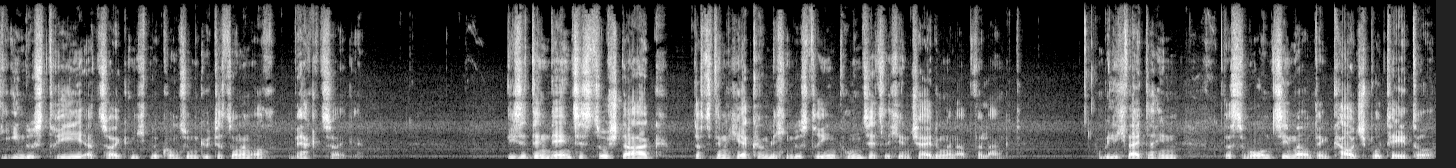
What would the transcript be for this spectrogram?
die Industrie erzeugt nicht nur Konsumgüter, sondern auch Werkzeuge. Diese Tendenz ist so stark, dass sie den herkömmlichen Industrien grundsätzliche Entscheidungen abverlangt. Will ich weiterhin das Wohnzimmer und den Couch Potato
